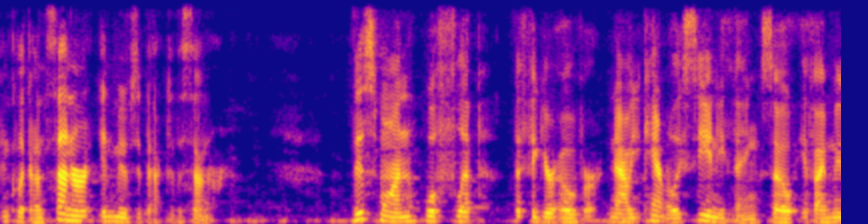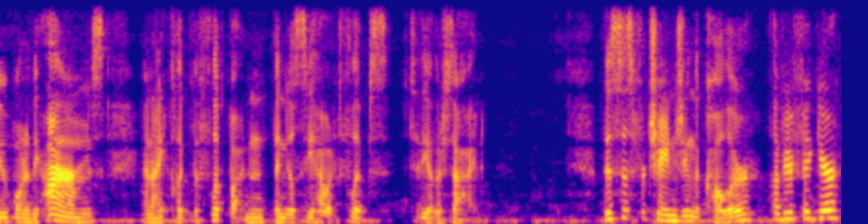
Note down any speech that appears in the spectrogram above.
and click on center, it moves it back to the center. This one will flip the figure over. Now you can't really see anything, so if I move one of the arms and I click the flip button, then you'll see how it flips to the other side. This is for changing the color of your figure.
